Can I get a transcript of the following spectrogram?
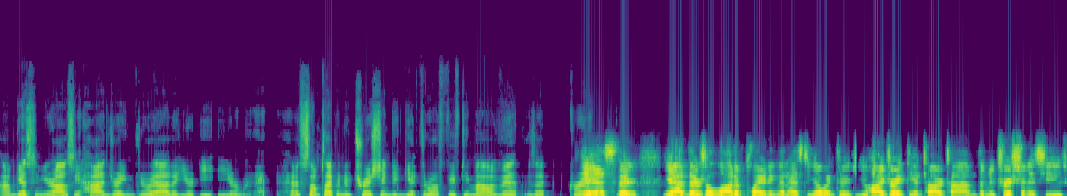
i'm guessing you're obviously hydrating throughout it. You're eating. you're have some type of nutrition to get through a 50 mile event. Is that correct? Yes, there. Yeah, there's a lot of planning that has to go into it. You hydrate the entire time. The nutrition is huge.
